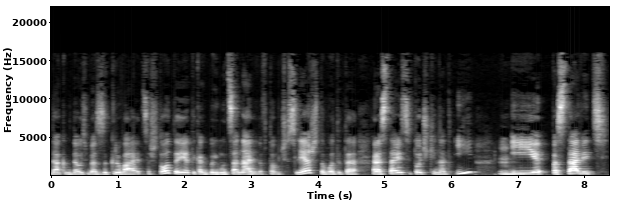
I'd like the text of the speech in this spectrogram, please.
да, когда у тебя закрывается что-то, и это как бы эмоционально в том числе, что вот это расставить все точки над «и» mm-hmm. и поставить...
